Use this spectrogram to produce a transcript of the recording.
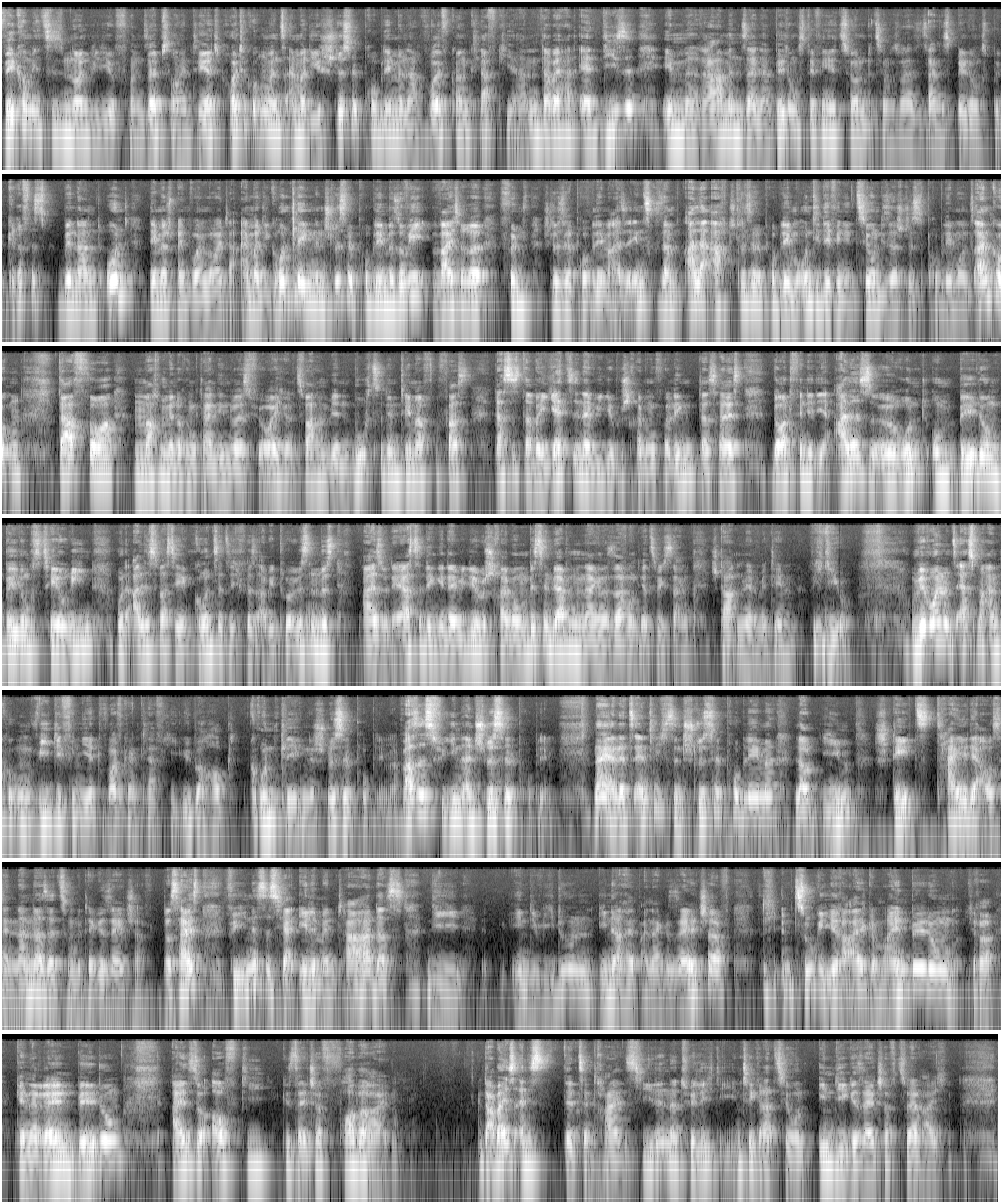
Willkommen hier zu diesem neuen Video von Selbstorientiert. Heute gucken wir uns einmal die Schlüsselprobleme nach Wolfgang Klafki an. Dabei hat er diese im Rahmen seiner Bildungsdefinition bzw. seines Bildungsbegriffes benannt und dementsprechend wollen wir heute einmal die grundlegenden Schlüsselprobleme sowie weitere fünf Schlüsselprobleme, also insgesamt alle acht Schlüsselprobleme und die Definition dieser Schlüsselprobleme uns angucken. Davor machen wir noch einen kleinen Hinweis für euch und zwar haben wir ein Buch zu dem Thema verfasst. Das ist aber jetzt in der Videobeschreibung verlinkt. Das heißt, dort findet ihr alles rund um Bildung Bildung, Bildungstheorien und alles, was ihr grundsätzlich fürs Abitur wissen müsst. Also der erste Link in der Videobeschreibung, ein bisschen Werbung in eigener Sache und jetzt würde ich sagen, starten wir mit dem Video. Und wir wollen uns erstmal angucken, wie definiert Wolfgang Klafki überhaupt grundlegende Schlüsselprobleme. Was ist für ihn ein Schlüsselproblem? Naja, letztendlich sind Schlüsselprobleme laut ihm stets Teil der Auseinandersetzung mit der Gesellschaft. Das heißt, für ihn ist es ja elementar, dass die Individuen innerhalb einer Gesellschaft sich im Zuge ihrer Allgemeinbildung, ihrer generellen Bildung also auf die Gesellschaft vorbereiten. Dabei ist eines der zentralen Ziele natürlich die Integration in die Gesellschaft zu erreichen.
